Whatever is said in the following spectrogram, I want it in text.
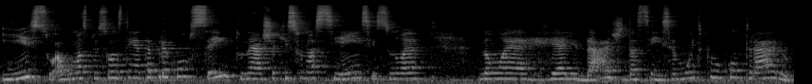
E isso, algumas pessoas têm até preconceito, né? Acha que isso não é ciência, isso não é não é realidade da ciência, muito pelo contrário,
